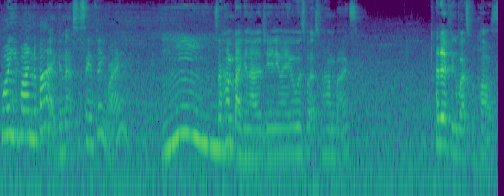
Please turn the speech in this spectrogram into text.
why are you buying the bag? And that's the same thing, right? Mm. It's a handbag analogy anyway. It always works for handbags. I don't think it works for cars,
